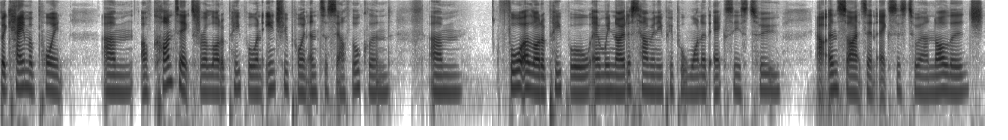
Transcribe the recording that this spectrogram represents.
became a point um, of contact for a lot of people, an entry point into South Auckland um, for a lot of people. And we noticed how many people wanted access to our insights and access to our knowledge.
